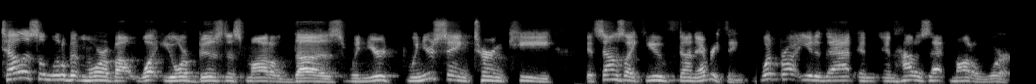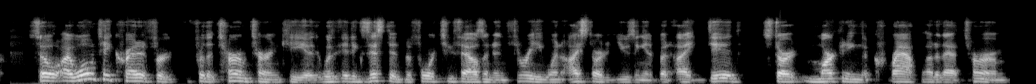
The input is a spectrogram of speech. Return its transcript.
Tell us a little bit more about what your business model does when you're when you're saying turnkey it sounds like you've done everything. What brought you to that, and, and how does that model work? So I won't take credit for for the term turnkey. It was it existed before 2003 when I started using it, but I did start marketing the crap out of that term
